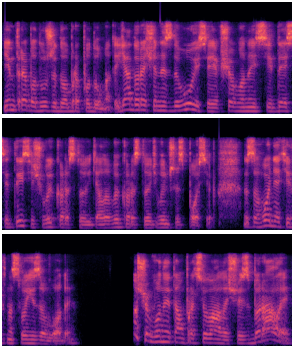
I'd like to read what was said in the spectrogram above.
їм треба дуже добре подумати. Я до речі не здивуюся, якщо вони ці 10 тисяч використають, але використають в інший спосіб, загонять їх на свої заводи. Ну, щоб вони там працювали, щось збирали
